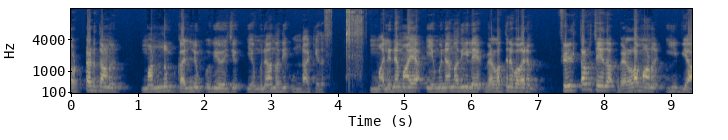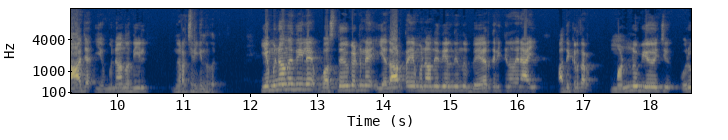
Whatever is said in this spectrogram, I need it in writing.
തൊട്ടടുത്താണ് മണ്ണും കല്ലും ഉപയോഗിച്ച് യമുന നദി ഉണ്ടാക്കിയത്. മലിനമായ യമുന നദിയിലെ വെള്ളത്തിന് പകരം ഫിൽട്ടർ ചെയ്ത വെള്ളമാണ് ഈ വ്യാജ യമുന നദിയിൽ നിറച്ചിരിക്കുന്നത്. യമുന നദിയിലെ വസുദേവ് ഘട്ടിനെ യഥാർത്ഥ യമുന നദിയിൽ നിന്ന് വേർതിരിക്കുന്നതിനായി അധികൃതർ മണ്ണുപയോഗിച്ച് ഒരു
